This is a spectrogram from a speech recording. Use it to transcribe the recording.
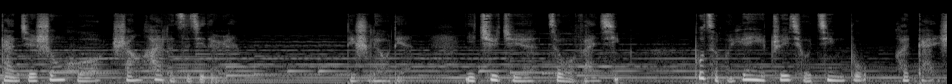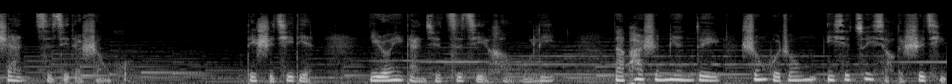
感觉生活伤害了自己的人。第十六点，你拒绝自我反省，不怎么愿意追求进步和改善自己的生活。第十七点，你容易感觉自己很无力，哪怕是面对生活中一些最小的事情，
